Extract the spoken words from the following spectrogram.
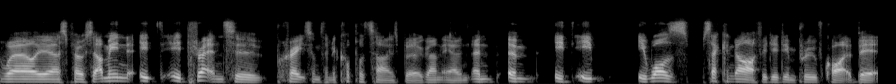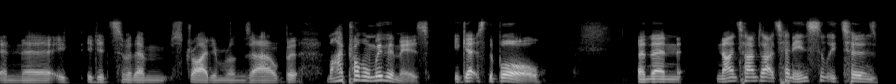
Well, yeah, I suppose so. I mean, it it threatened to create something a couple of times, Berg, and and and um, it it it was second half. He did improve quite a bit, and uh, he he did some of them striding runs out. But my problem with him is he gets the ball and then nine times out of ten, he instantly turns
